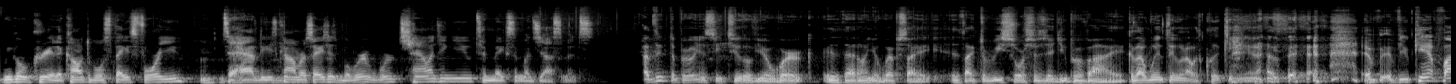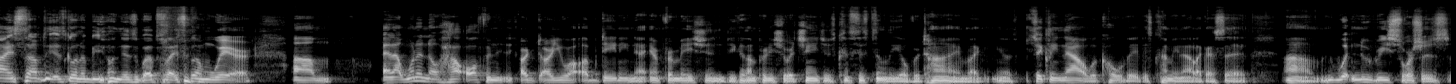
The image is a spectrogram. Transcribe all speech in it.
we're going to create a comfortable space for you Mm-hmm. to have these conversations, but we're, we're challenging you to make some adjustments. I think the brilliancy too of your work is that on your website is like the resources that you provide. Because I went through and I was clicking and I said, if, if you can't find something, it's going to be on this website somewhere. Um, and I want to know how often are, are you all updating that information? Because I'm pretty sure it changes consistently over time. Like, you know, particularly now with COVID is coming out, like I said, um, what new resources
